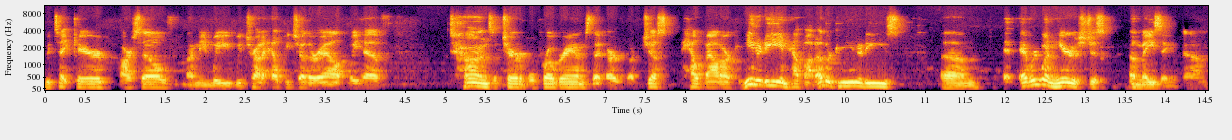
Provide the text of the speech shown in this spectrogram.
we take care of ourselves. I mean, we we try to help each other out. We have tons of charitable programs that are, are, just help out our community and help out other communities. Um, everyone here is just amazing. Um,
